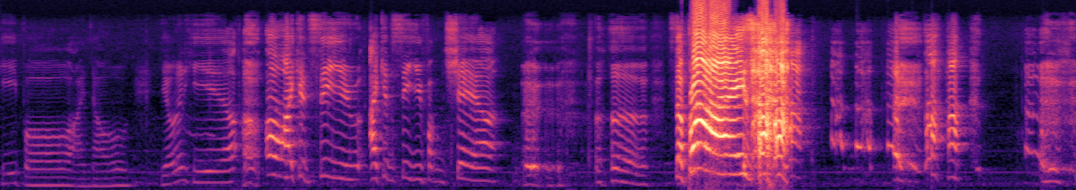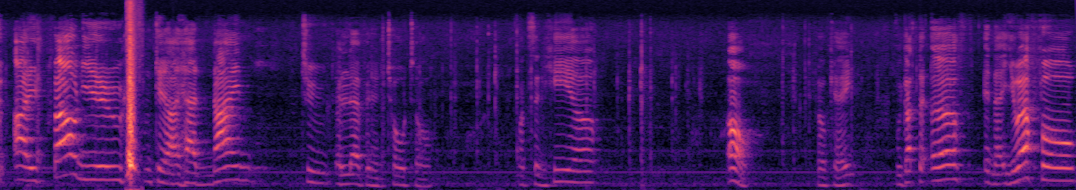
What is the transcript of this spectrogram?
people, I know You're in here. Oh, I can see you. I can see you from the chair. Surprise! I found you. Okay, I had 9 to 11 in total. What's in here? Oh, okay. We got the Earth in the UFO.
